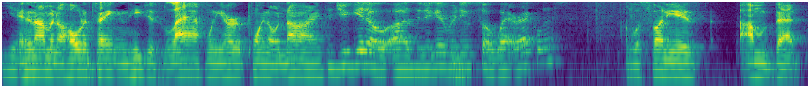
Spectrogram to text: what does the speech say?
Yeah. And then I'm in a holding tank, and he just laughed when he heard .09. Did you get a? Uh, did it get reduced to a wet reckless? What's funny is I'm that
